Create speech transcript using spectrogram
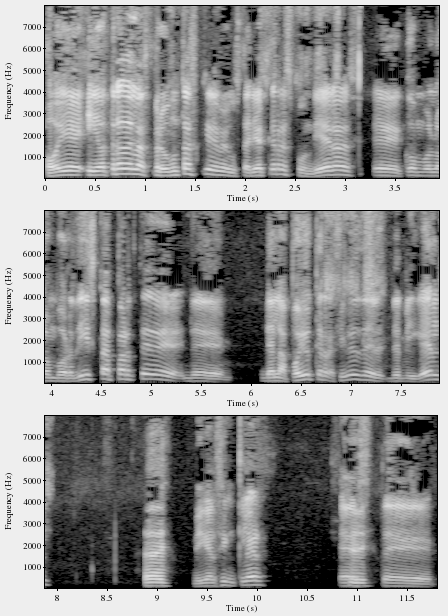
Oye, y otra de las preguntas que me gustaría que respondieras, eh, como longboardista, aparte de, de- del apoyo que recibes de, de Miguel, Eh, Miguel Sinclair, este,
